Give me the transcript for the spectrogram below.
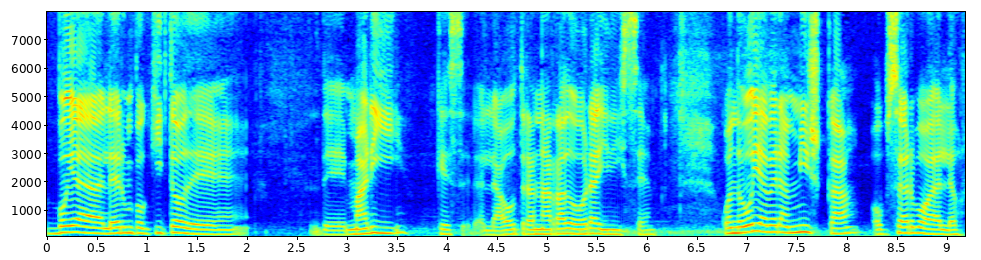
voy a leer un poquito de, de Marie, que es la otra narradora, y dice, cuando voy a ver a Mishka, observo a, los-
